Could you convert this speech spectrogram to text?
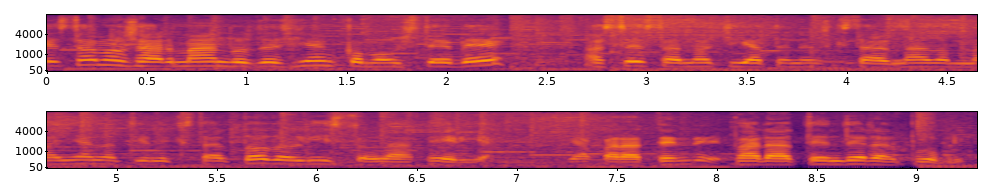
Estamos armando, decían como usted ve, hasta esta noche ya tenemos que estar armados, mañana tiene que estar todo listo la feria Ya para atender. para atender al público.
